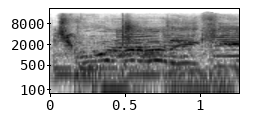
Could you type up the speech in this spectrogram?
much what I can.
